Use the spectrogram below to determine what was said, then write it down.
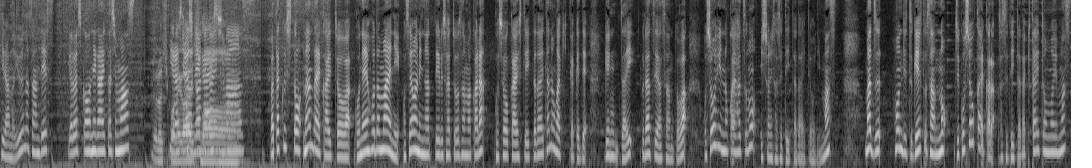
平野優奈さんです。よろしくお願いいたします。よろしくお願いします。私と南大会長は5年ほど前にお世話になっている社長様からご紹介していただいたのがきっかけで現在グラツヤさんとはお商品の開発も一緒にさせていただいております。まず本日ゲストさんの自己紹介からさせていただきたいと思います。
